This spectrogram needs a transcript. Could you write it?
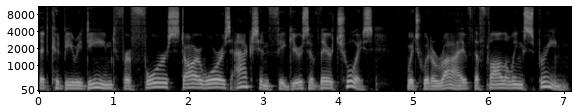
that could be redeemed for four Star Wars action figures of their choice, which would arrive the following spring.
